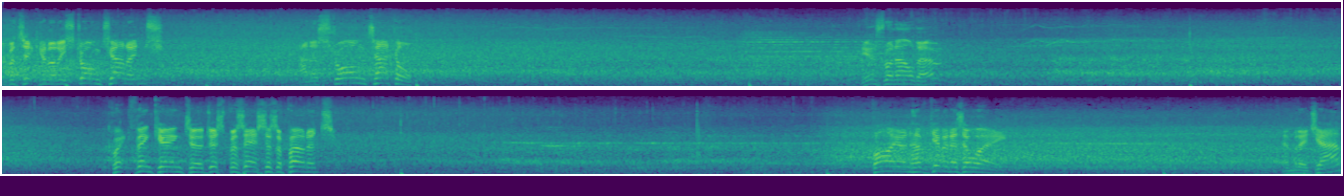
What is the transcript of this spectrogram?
A particularly strong challenge. And a strong tackle. Here's Ronaldo. Quick thinking to dispossess his opponent. Bayern have given us away. Emre Can.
